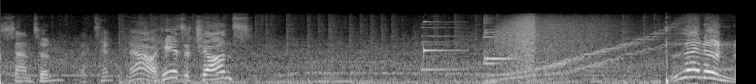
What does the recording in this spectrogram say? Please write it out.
Santon attempt now. Here's a chance. Lennon!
